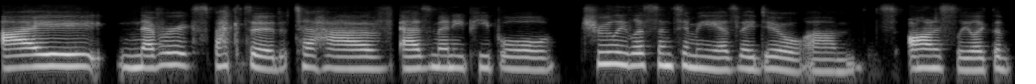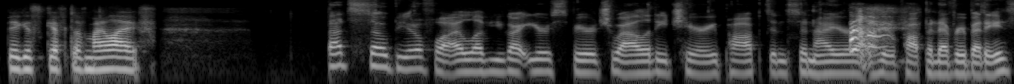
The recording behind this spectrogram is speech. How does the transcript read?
I never expected to have as many people truly listen to me as they do. Um, it's honestly like the biggest gift of my life That's so beautiful. I love you got your spirituality cherry popped, and so now you're out here popping everybody's.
